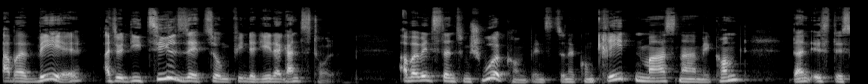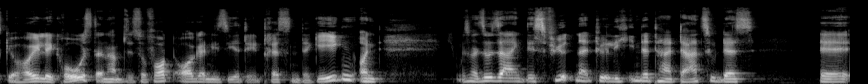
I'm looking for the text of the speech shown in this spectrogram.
aber wehe, also die Zielsetzung findet jeder ganz toll. Aber wenn es dann zum Schwur kommt, wenn es zu einer konkreten Maßnahme kommt, dann ist das Geheule groß, dann haben sie sofort organisierte Interessen dagegen und muss man so sagen, das führt natürlich in der Tat dazu, dass, äh,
